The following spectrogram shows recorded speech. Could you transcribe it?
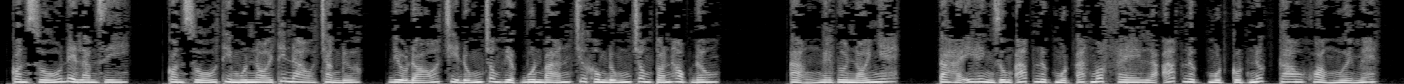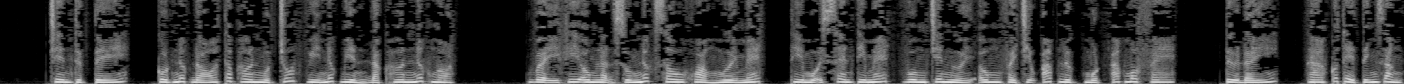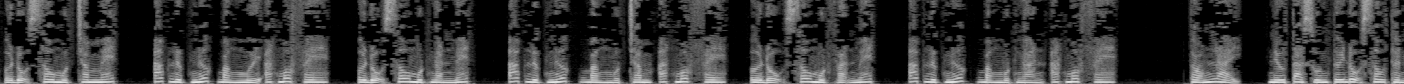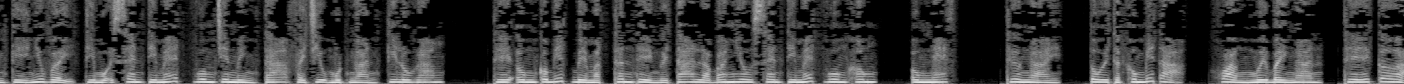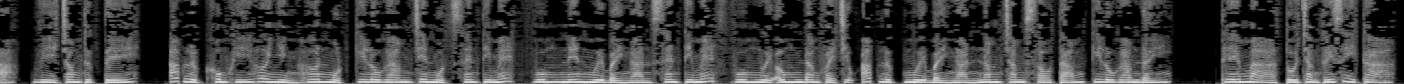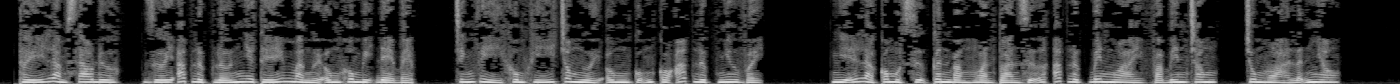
Con số để làm gì? Con số thì muốn nói thế nào chẳng được, điều đó chỉ đúng trong việc buôn bán chứ không đúng trong toán học đâu. Ảng nghe tôi nói nhé, ta hãy hình dung áp lực một atmosphere là áp lực một cột nước cao khoảng 10 mét. Trên thực tế, cột nước đó thấp hơn một chút vì nước biển đặc hơn nước ngọt. Vậy khi ông lặn xuống nước sâu khoảng 10 mét, thì mỗi cm vuông trên người ông phải chịu áp lực một atmosphere. Từ đấy, ta có thể tính rằng ở độ sâu 100 mét, áp lực nước bằng 10 atmosphere, ở độ sâu 1.000 mét, áp lực nước bằng 100 atmosphere, ở độ sâu 1 vạn mét, áp lực nước bằng 1.000 atmosphere. Tóm lại, nếu ta xuống tới độ sâu thần kỳ như vậy thì mỗi cm vuông trên mình ta phải chịu 1.000 kg. Thế ông có biết bề mặt thân thể người ta là bao nhiêu cm vuông không? Ông Ned, Thưa ngài, tôi thật không biết ạ. À. Khoảng 17.000, thế cơ ạ, à? vì trong thực tế, áp lực không khí hơi nhỉnh hơn 1 kg trên 1 cm vuông nên 17.000 cm vuông người ông đang phải chịu áp lực 17.568 kg đấy. Thế mà tôi chẳng thấy gì cả, thấy làm sao được, dưới áp lực lớn như thế mà người ông không bị đè bẹp, chính vì không khí trong người ông cũng có áp lực như vậy. Nghĩa là có một sự cân bằng hoàn toàn giữa áp lực bên ngoài và bên trong, trung hòa lẫn nhau.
